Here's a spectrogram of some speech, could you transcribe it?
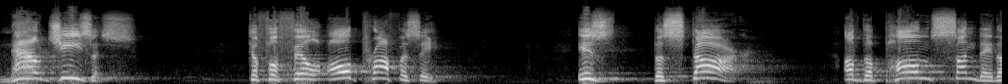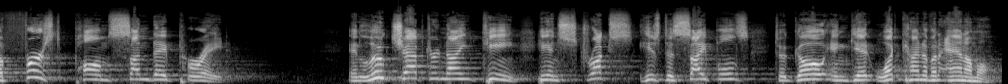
Now, Jesus, to fulfill all prophecy, is the star of the Palm Sunday, the first Palm Sunday parade. In Luke chapter 19, he instructs his disciples to go and get what kind of an animal?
